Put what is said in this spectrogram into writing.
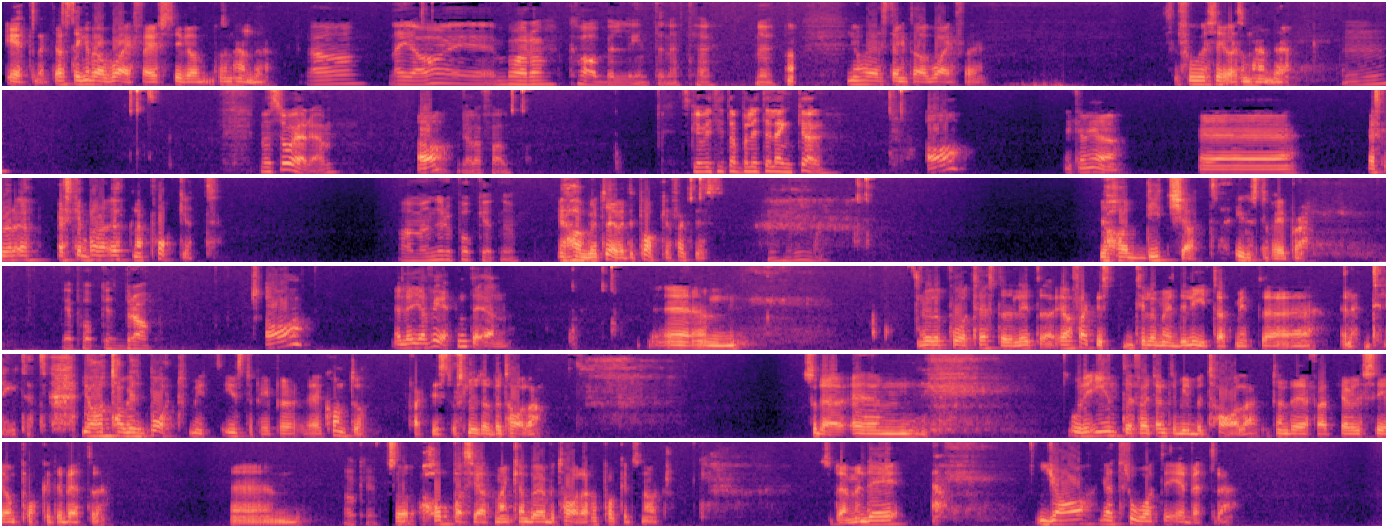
ethernet. Jag stänger av wifi och ser vad som händer. Ja, nej jag har bara kabelinternet här nu. Nu har jag stängt av wifi. Så får vi se vad som händer. Mm. Men så är det Ja, i alla fall. Ska vi titta på lite länkar? ja. Det kan vi göra. Eh, jag, ska bara jag ska bara öppna Pocket. Använder du Pocket nu? Jag har gått över till Pocket faktiskt. Jag har ditchat Instapaper. Är Pocket bra? Ja. Eller jag vet inte än. Ehm, jag håller på att testa det lite. Jag har faktiskt till och med deletat mitt... eh, eller deletat. Jag har tagit bort mitt Instapaper-konto faktiskt och slutat betala. Sådär. ehm, och det är inte för att jag inte vill betala utan det är för att jag vill se om Pocket är bättre. Ehm, Okej. så hoppas jag att man kan börja betala för Pocket snart. Sådär, men det... Ja, jag tror att det är bättre.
